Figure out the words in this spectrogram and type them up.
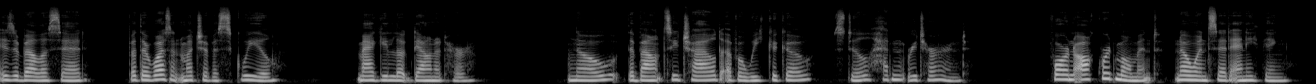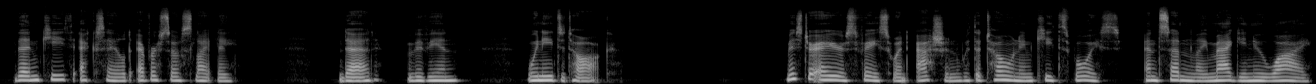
Isabella said, but there wasn't much of a squeal. Maggie looked down at her. No, the bouncy child of a week ago still hadn't returned. For an awkward moment, no one said anything. Then Keith exhaled ever so slightly. Dad, Vivian, we need to talk. Mr. Ayer's face went ashen with the tone in Keith's voice, and suddenly Maggie knew why.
